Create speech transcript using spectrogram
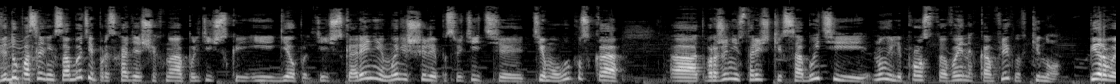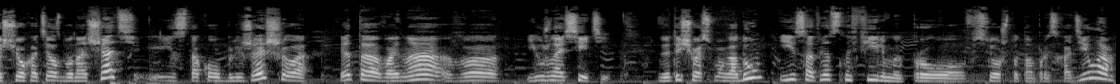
Ввиду последних событий, происходящих на политической и геополитической арене, мы решили посвятить э, тему выпуска а, отображению исторических событий, ну или просто военных конфликтов в кино. Первое, с чего хотелось бы начать из такого ближайшего, это война в Южной Осетии в 2008 году и, соответственно, фильмы про все, что там происходило.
